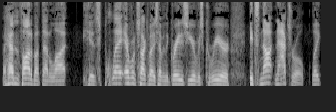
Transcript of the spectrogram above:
I hadn't thought about that a lot. His play, everyone's talked about he's having the greatest year of his career. It's not natural. Like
